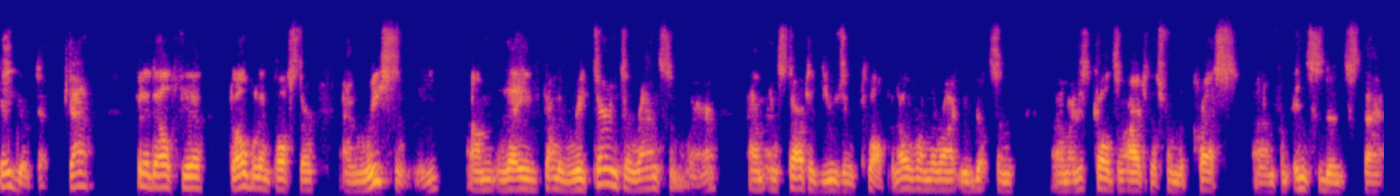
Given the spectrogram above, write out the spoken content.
Kegotip, Jaff, Philadelphia, Global Imposter, and recently um, they've kind of returned to ransomware um, and started using Clop. And over on the right, we've got some, um, I just called some articles from the press um, from incidents that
